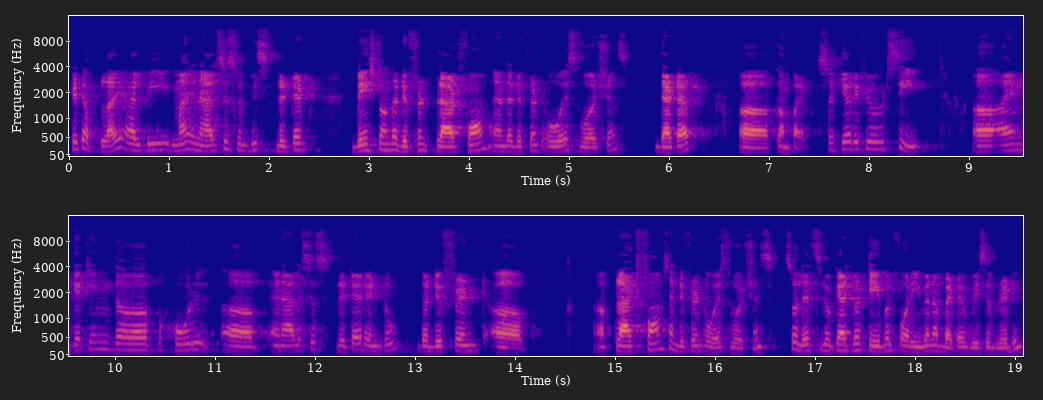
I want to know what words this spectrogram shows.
hit apply, I'll be, my analysis will be splitted based on the different platform and the different OS versions that are uh, combined. So here, if you would see, uh, I am getting the whole uh, analysis splitted into the different uh, uh, platforms and different OS versions. So let's look at the table for even a better visibility.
